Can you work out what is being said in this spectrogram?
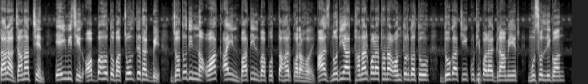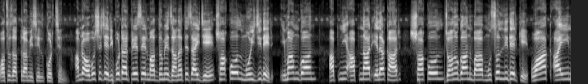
তারা জানাচ্ছেন, এই মিছিল অব্যাহত বা চলতে থাকবে, যতদিন না ওয়াক আইন বাতিল বা প্রত্যাহার করা হয়। আজ নদিয়ার থানারপাড়া থানার অন্তর্গত দোগাচি কুঠিপাড়া গ্রামের মুসল্লিগণ পথযাত্রা মিছিল করছেন। আমরা অবশেষে রিপোর্টার প্রেসের মাধ্যমে জানাতে চাই যে, সকল মসজিদের ইমামগণ আপনি আপনার এলাকার সকল জনগণ বা মুসল্লিদেরকে ওয়াক আইন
